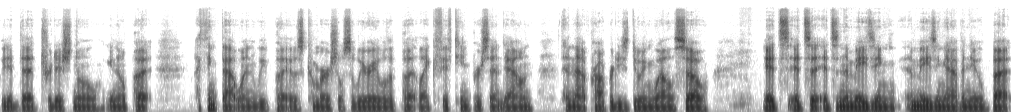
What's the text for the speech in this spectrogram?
we did the traditional, you know, put I think that one we put it was commercial, so we were able to put like 15% down, and that property's doing well. So it's it's a, it's an amazing amazing avenue but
